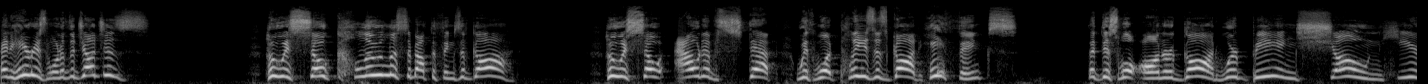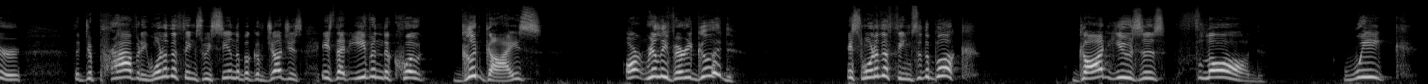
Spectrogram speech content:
And here is one of the judges who is so clueless about the things of God, who is so out of step with what pleases God. He thinks that this will honor God. We're being shown here the depravity. One of the things we see in the book of Judges is that even the quote, good guys aren't really very good. It's one of the themes of the book. God uses flawed, weak,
